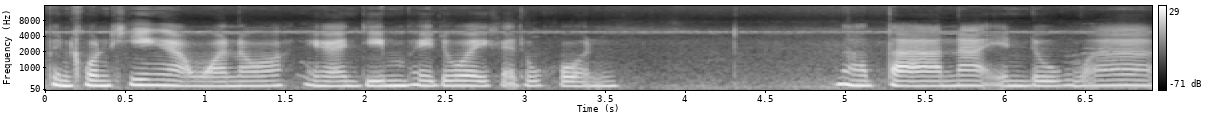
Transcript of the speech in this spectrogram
เป็นคนขี้เหงาอะเนาะเนี่ยยิ้มให้ด้วยค่ะทุกคน หน้าตาหน้าเอ็นดูมาก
